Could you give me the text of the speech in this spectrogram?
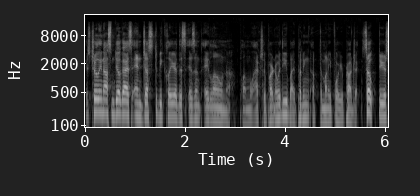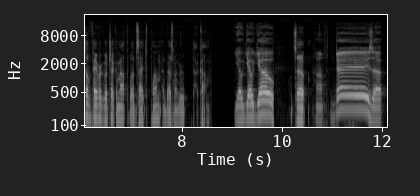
It's truly an awesome deal, guys. And just to be clear, this isn't a loan. Plum will actually partner with you by putting up the money for your project. So do yourself a favor, go check them out. The website's pluminvestmentgroup.com. Yo, yo, yo. What's up? Hump days up.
